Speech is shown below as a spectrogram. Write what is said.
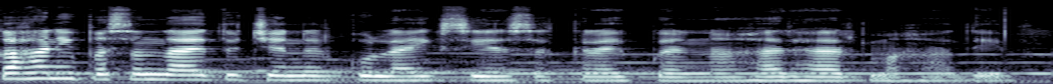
कहानी पसंद आए तो चैनल को लाइक, शेयर, सब्सक्राइब करना हर हर महादेव।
